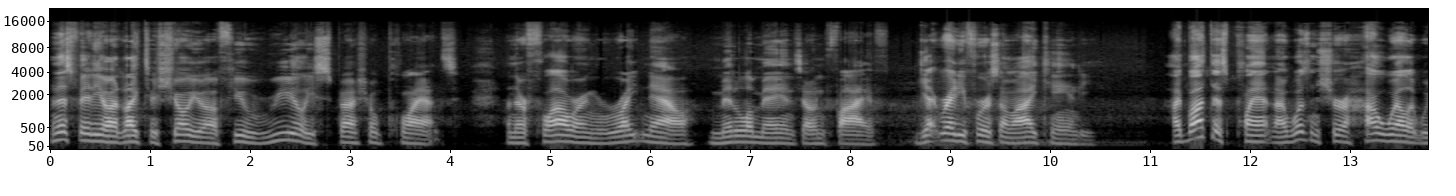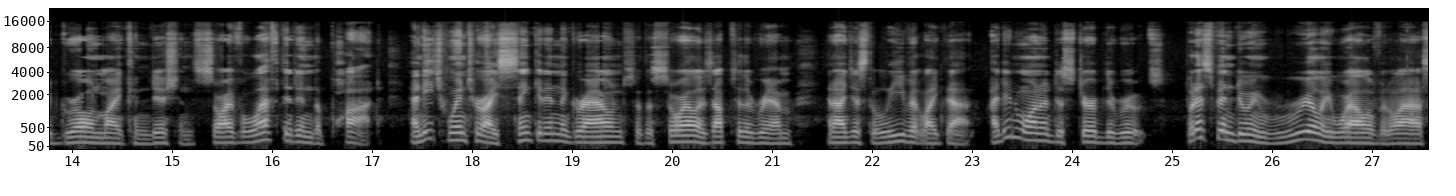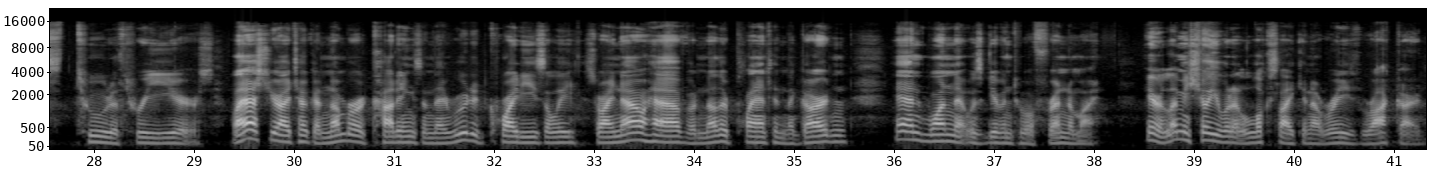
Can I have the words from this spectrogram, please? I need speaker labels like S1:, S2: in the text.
S1: In this video I'd like to show you a few really special plants and they're flowering right now middle of May in zone 5. Get ready for some eye candy. I bought this plant and I wasn't sure how well it would grow in my conditions so I've left it in the pot and each winter I sink it in the ground so the soil is up to the rim and I just leave it like that. I didn't want to disturb the roots but it's been doing really well over the last two to three years. Last year I took a number of cuttings and they rooted quite easily, so I now have another plant in the garden and one that was given to a friend of mine. Here, let me show you what it looks like in a raised rock garden.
